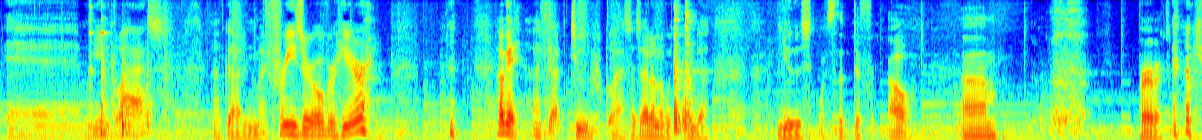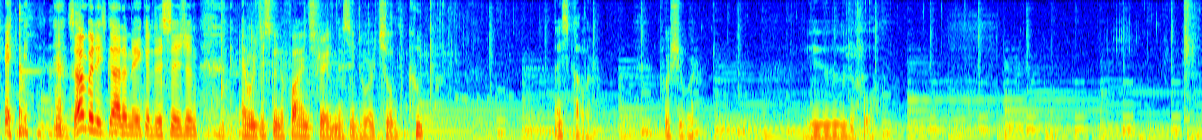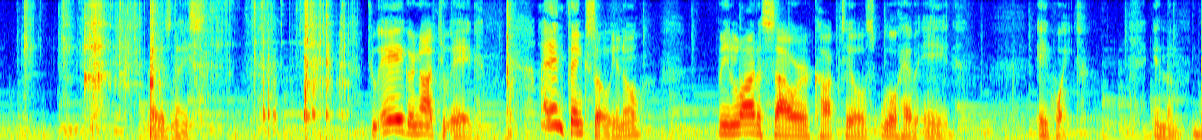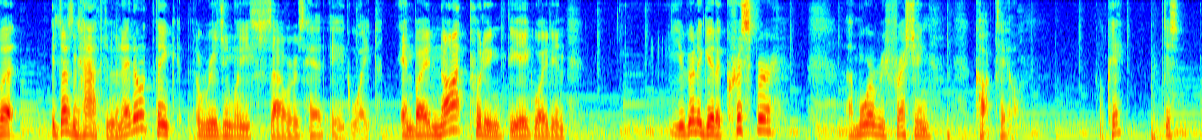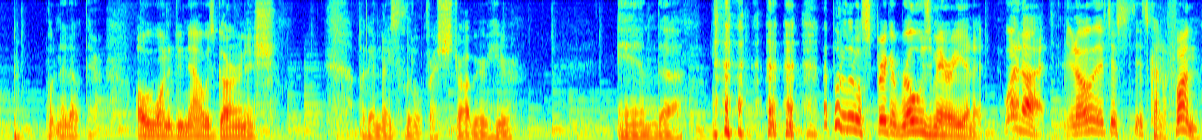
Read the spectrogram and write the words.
And we need a glass. I've got in my freezer over here. okay, I've got two glasses. I don't know which one to use. What's the difference? Oh. Um. Perfect. Okay, somebody's got to make a decision. And we're just going to fine strain this into our chilled coupe. Nice color, for sure. Beautiful. Is nice. To egg or not to egg? I didn't think so, you know. I mean, a lot of sour cocktails will have egg, egg white in them, but it doesn't have to. And I don't think originally sours had egg white. And by not putting the egg white in, you're going to get a crisper, a more refreshing cocktail. Okay? Just putting it out there. All we want to do now is garnish. I got a nice little fresh strawberry here. And uh, I put a little sprig of rosemary in it. Why not? You know, it's just, it's kind of fun.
